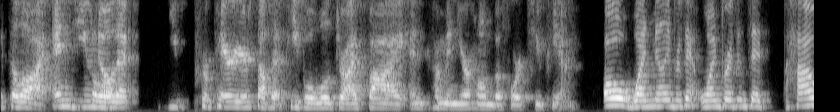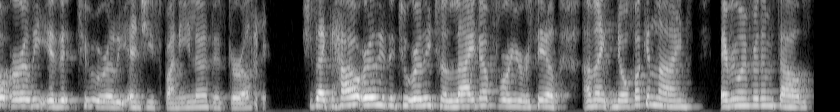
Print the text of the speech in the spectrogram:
It's a lot. And you know that you prepare yourself that people will drive by and come in your home before 2 p.m. Oh, one million percent. One person said, How early is it too early? And she's funny, this girl. She's like, How early is it too early to line up for your sale? I'm like, No fucking lines, everyone for themselves.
